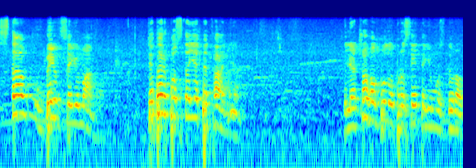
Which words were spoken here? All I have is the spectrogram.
Став вбивцею мами. Тепер постає питання, для чого було просити йому здоров'я?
